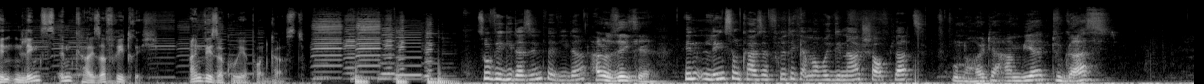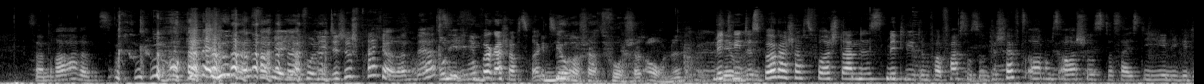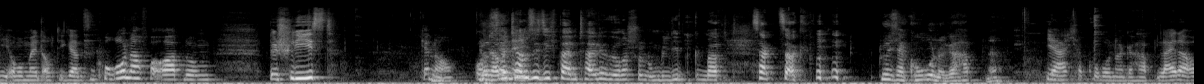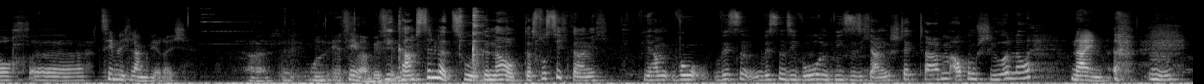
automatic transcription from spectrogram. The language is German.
Hinten links im Kaiser Friedrich, ein Weserkurier-Podcast. So, Vigi, da sind wir wieder. Hallo Silke. Hinten links im Kaiser Friedrich am Originalschauplatz. Und heute haben wir zu Gast Sandra Ahrens. Kinder, Jugend und Familienpolitische Sprecherin der Und CDU im- im Bürgerschaftsfraktion. Bürgerschaftsvorstand auch, ne? Mitglied des Bürgerschaftsvorstandes, Mitglied im Verfassungs- und Geschäftsordnungsausschuss, das heißt diejenige, die im Moment auch die ganzen Corona-Verordnungen beschließt. Genau. Und damit bin haben. Sie sich beim Teil der Hörer schon unbeliebt gemacht. Zack, zack. Du hast ja Corona gehabt, ne? Ja, ich habe Corona gehabt. Leider auch äh, ziemlich langwierig. Ja, Und erzähl mal ein Wie bisschen. kam es denn dazu? Genau, das wusste ich gar nicht. Wir haben, wo, wissen, wissen Sie wo und wie Sie sich angesteckt haben? Auch im Skiurlaub? Nein,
